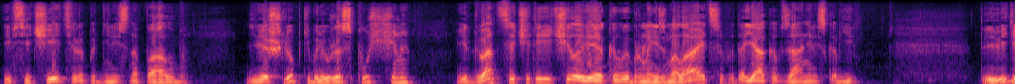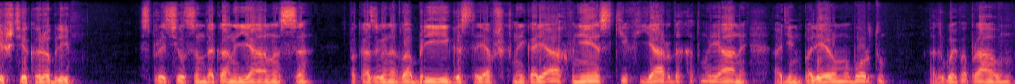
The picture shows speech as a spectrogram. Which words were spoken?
и все четверо поднялись на палубу. Две шлюпки были уже спущены, и двадцать четыре человека, выбранные из малайцев идаяков, заняли скамьи. — Ты видишь те корабли? —— спросил Сандакан Яноса, показывая на два брига, стоявших на якорях в нескольких ярдах от Марианы, один по левому борту, а другой по правому.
